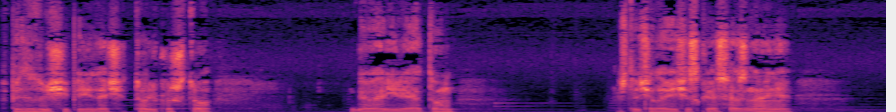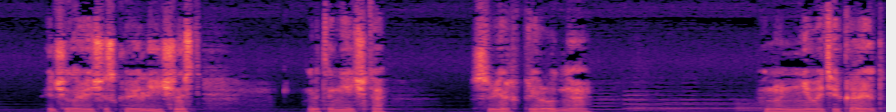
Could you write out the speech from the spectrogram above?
в предыдущей передаче только что говорили о том, что человеческое сознание и человеческая личность – это нечто сверхприродное – оно не вытекает,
